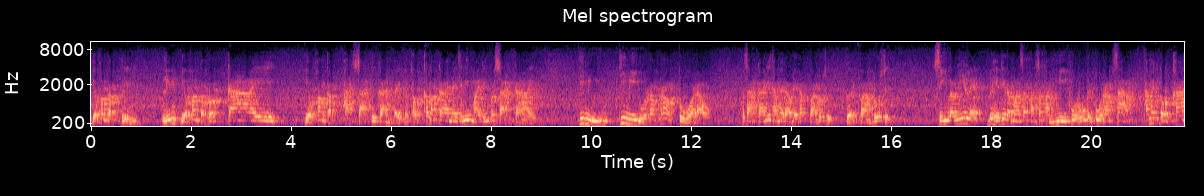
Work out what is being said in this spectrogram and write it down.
เกี่ยวข้องกับกลิ่น ลิ้นเกี่ยวข้องกับรสกาย เกี่ยวข้องกับผัสสะคือการไปกระทบคำว่ากายในที่นี้หมายถึงประสาทกายที่มีที่มีอยู่รอบๆตัวเรา ประสาทกายนี้ทำให้เราได้รับความรู้สึกเกิดความรู้สึก สิ่งเหล่านี้แหละด้วยเหตุที่เรามาสัมผัสสัมพันธ์มีผู้รู้เป็นผู้รับทราบทำให้ตกค้า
